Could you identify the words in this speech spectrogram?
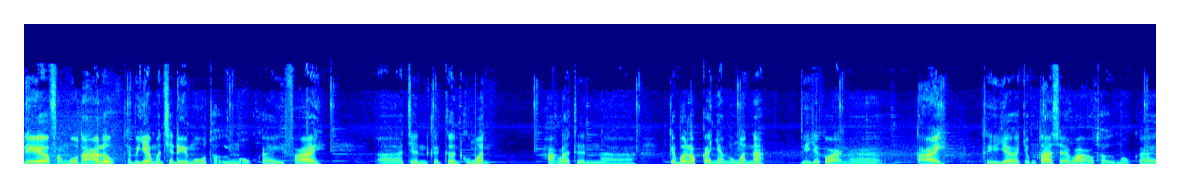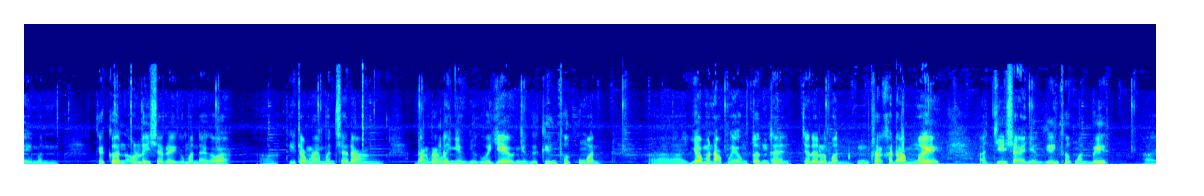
để ở phần mô tả luôn. Thì bây giờ mình sẽ demo thử một cái file à, trên cái kênh của mình hoặc là trên à, cái blog cá nhân của mình á để cho các bạn à, tải. Thì giờ chúng ta sẽ vào thử một cái mình cái kênh Only Series của mình đây các bạn. Đó. thì trong này mình sẽ đăng đăng rất là nhiều những video những cái kiến thức của mình. À, do mình học nghề thông tin thôi cho nên là mình cũng rất là đam mê à, chia sẻ những kiến thức mình biết à,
